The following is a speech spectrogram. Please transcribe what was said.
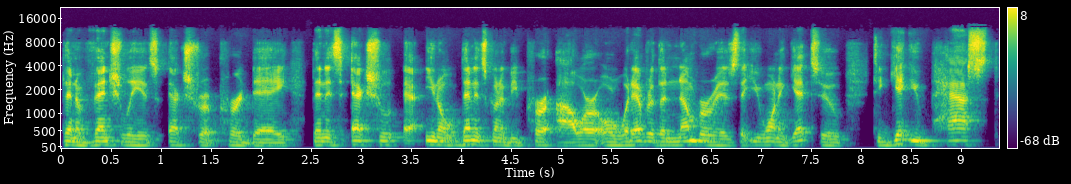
then eventually it's extra per day then it's extra you know then it's going to be per hour or whatever the number is that you want to get to to get you past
